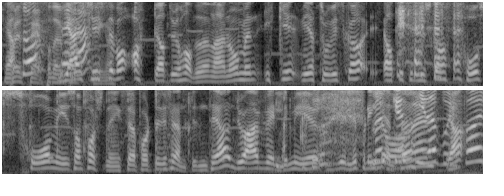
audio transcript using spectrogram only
Får jeg Så se på det? dere- Jeg syns det var artig at du hadde den her nå, men ikke, jeg tror vi skal, at ikke du skal få så mye sånn forskningsrapporter i fremtiden, Thea. Du er veldig mye veldig flink Men skal jeg si deg hvorfor?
